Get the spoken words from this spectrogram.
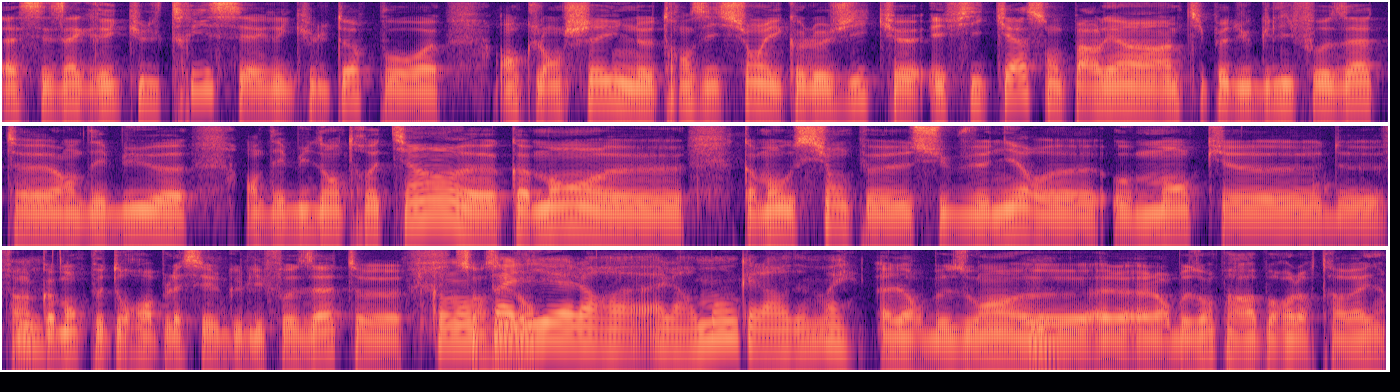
à ces agricultrices et agriculteurs pour euh, enclencher une transition écologique euh, efficace? On parlait un, petit peu du glyphosate euh, en début, en début d'entretien. comment, comment aussi on peut subvenir au manque de... Enfin, mm. comment peut-on remplacer le glyphosate Comment pallier à leur, à leur manque, à leur, ouais. à leurs besoins, mm. à leurs besoins par rapport à leur travail?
